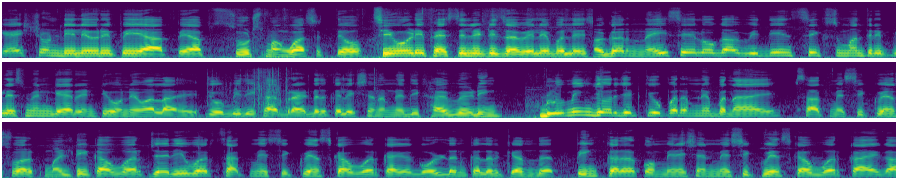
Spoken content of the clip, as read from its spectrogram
कैश ऑन डिलीवरी पे यहाँ पे आप सूट्स मंगवा सकते हो। सीओडी फैसिलिटीज़ अवेलेबल है। अगर नई सेल होगा within six month replacement guarantee होने वाला है। जो भी दिखा है ब्राइडल कलेक्शन हमने दिखा है वेडिंग ब्लूमिंग जॉर्जेट के ऊपर हमने बनाया है साथ में सीक्वेंस वर्क मल्टी का वर्क जरी वर्क साथ में सीक्वेंस का वर्क आएगा गोल्डन कलर के अंदर। पिंक कलर कॉम्बिनेशन में सीक्वेंस का वर्क आएगा।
